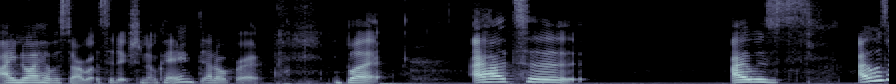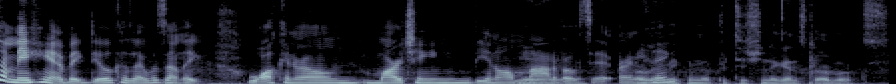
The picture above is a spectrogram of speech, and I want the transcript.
I know I have a Starbucks addiction, okay? Get over it. But I had to I was I wasn't making it a big deal because I wasn't like walking around marching, being all Yeah, mad yeah, about it or Or like anything. making a petition against Starbucks.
